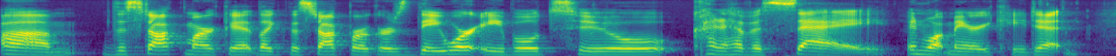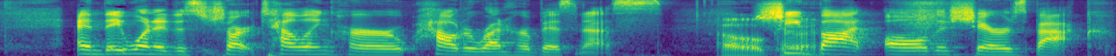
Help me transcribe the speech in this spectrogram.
um, the stock market, like the stockbrokers, they were able to kind of have a say in what Mary Kay did. And they wanted to start telling her how to run her business. Oh, okay. She bought all the shares back.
